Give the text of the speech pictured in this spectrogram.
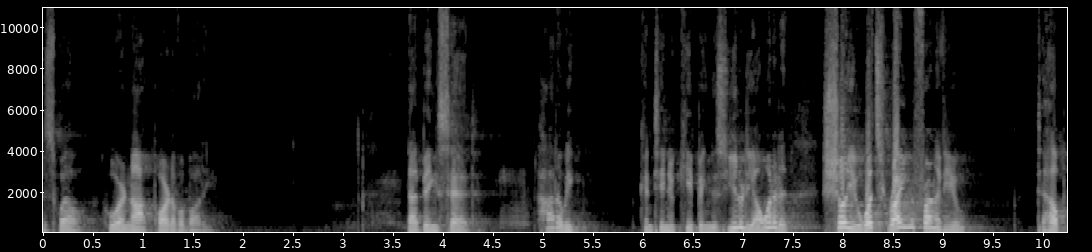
as well, who are not part of a body. That being said, how do we continue keeping this unity? I wanted to show you what's right in front of you to help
